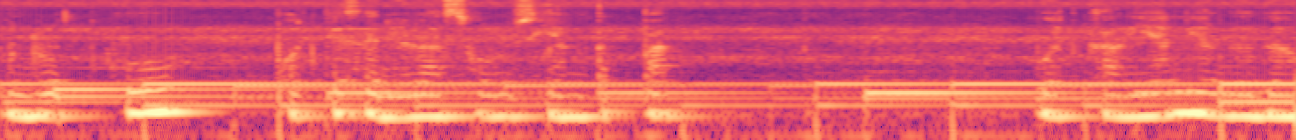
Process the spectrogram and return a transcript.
Menurutku podcast adalah solusi yang tepat buat kalian yang gak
